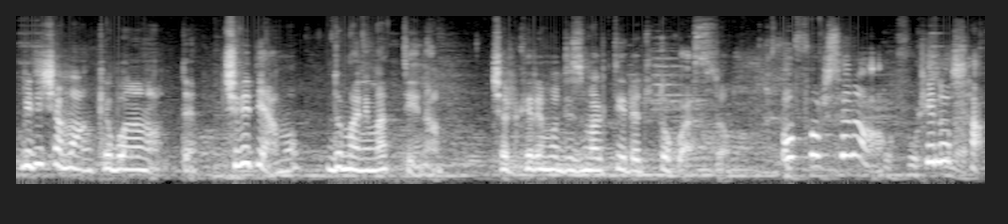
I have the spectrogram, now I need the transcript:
vi diciamo anche buonanotte. Ci vediamo domani mattina. Cercheremo di smaltire tutto questo. O forse no, o forse chi lo no. sa.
